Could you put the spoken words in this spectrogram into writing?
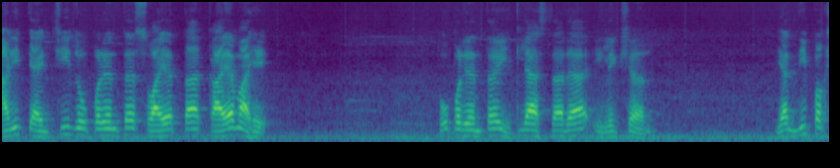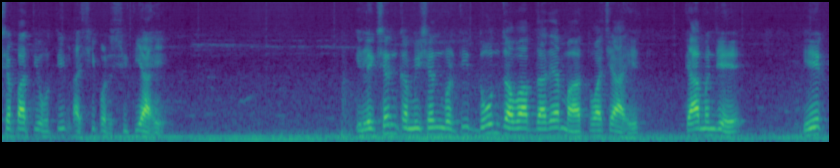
आणि त्यांची जोपर्यंत स्वायत्ता कायम आहे तोपर्यंत इथल्या असणाऱ्या इलेक्शन या निपक्षपाती होतील अशी परिस्थिती आहे. इलेक्शन कमिशनवरती दोन जबाबदाऱ्या महत्त्वाच्या आहेत. त्या म्हणजे एक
